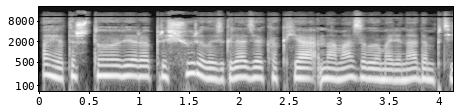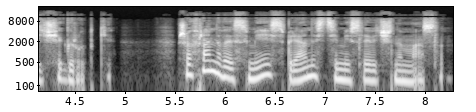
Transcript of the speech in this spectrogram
«А это что?» — Вера прищурилась, глядя, как я намазываю маринадом птичьи грудки. Шафрановая смесь с пряностями и сливочным маслом.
